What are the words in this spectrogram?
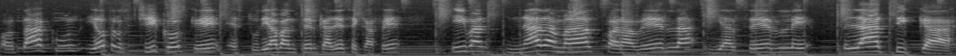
otakus y otros chicos que estudiaban cerca de ese café iban nada más para verla y hacerle plática.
